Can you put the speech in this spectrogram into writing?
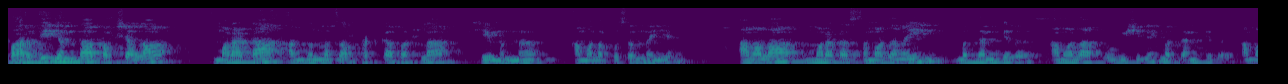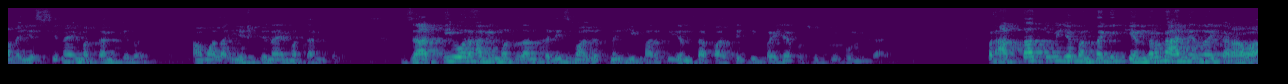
भारतीय जनता पक्षाला मराठा आंदोलनाचा फटका बसला हे म्हणणं आम्हाला पसंत नाही आहे आम्हाला मराठा समाजानंही मतदान केलं आम्हाला ओबीसीनेही मतदान केलं आम्हाला एस सीनाही मतदान केलं आम्हाला एस टीनाही मतदान केलं. जातीवर आम्ही मतदान कधीच मागत नाही ही भारतीय जनता पार्टीची पहिल्यापासूनची भूमिका आहे. पण आत्ता तुम्ही जे म्हणता की केंद्रानं हा निर्णय करावा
